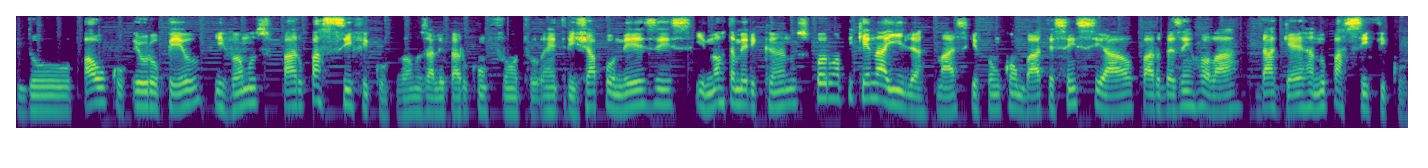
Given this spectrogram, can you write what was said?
do palco europeu e vamos para o Pacífico. Vamos ali para o confronto entre japoneses e norte-americanos por uma pequena ilha, mas que foi um combate essencial para o desenrolar da guerra no Pacífico.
